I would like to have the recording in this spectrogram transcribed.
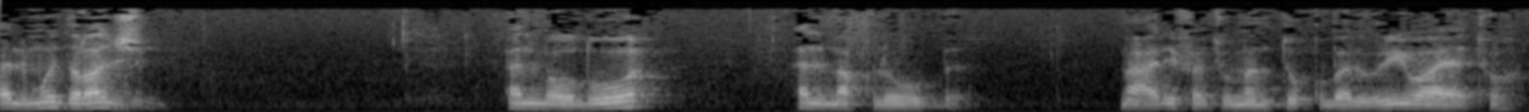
المدرج. الموضوع المقلوب. معرفة من تقبل روايته.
